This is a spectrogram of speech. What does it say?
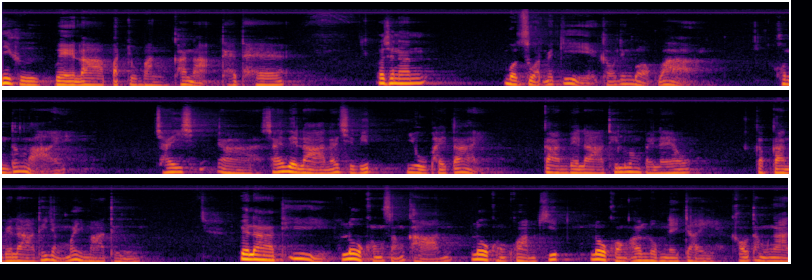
นี่คือเวลาปัจจุบันขณะแท้ๆ เพราะฉะนั้นบทสวดเมื่อกี้เขาจึงบอกว่า คนทั้งหลายใช้ใช้เวลาและชีวิตอยู่ภายใต้ การเวลาที่ล่วงไปแล้ว กับการเวลาที่ยังไม่มาถึง เวลาที่โลกของสังขาร โลกของความคิด โลกของอารมณ์ในใจ เขาทำงาน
